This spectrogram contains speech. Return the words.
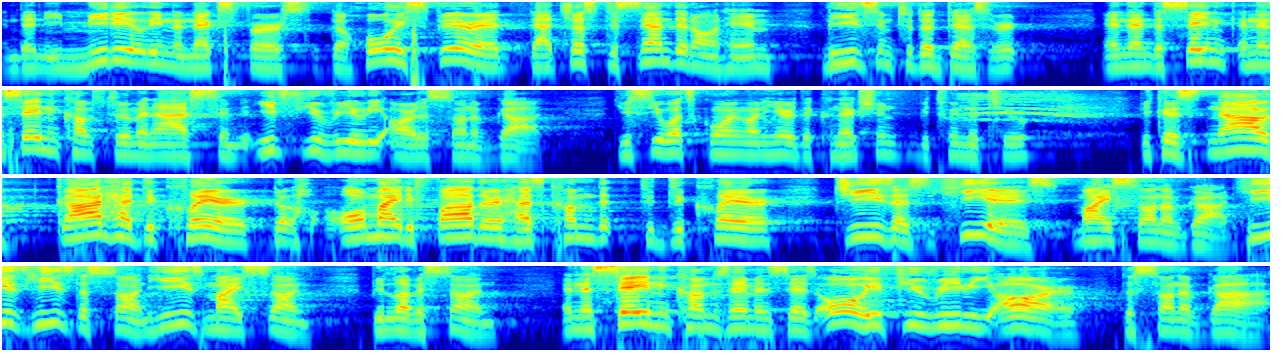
And then immediately in the next verse, the Holy Spirit that just descended on him leads him to the desert. And then, the Satan, and then Satan comes to him and asks him, If you really are the Son of God. You see what's going on here, the connection between the two? Because now God had declared, the Almighty Father has come to, to declare Jesus, He is my Son of God. He is, He's the Son. He is my Son, beloved Son. And then Satan comes in and says, Oh, if you really are the Son of God,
